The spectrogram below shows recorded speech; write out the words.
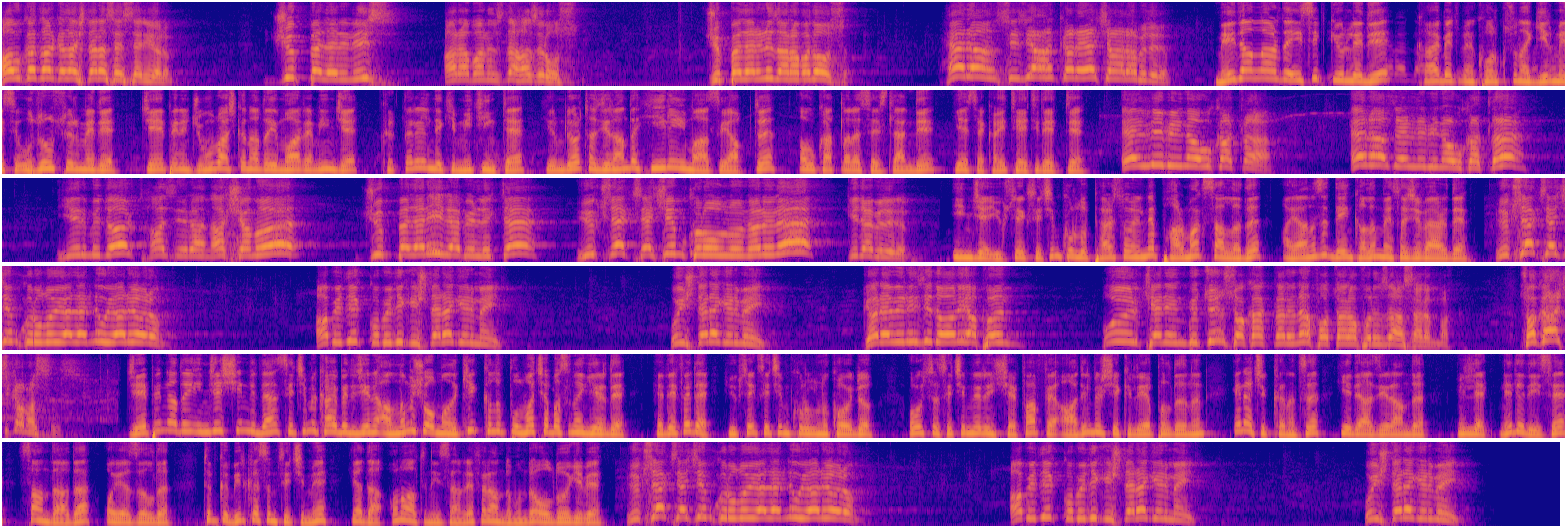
Avukat arkadaşlara sesleniyorum. Cübbeleriniz arabanızda hazır olsun. Cübbeleriniz arabada olsun. Her an sizi Ankara'ya çağırabilirim. Meydanlarda esip gürledi, kaybetme korkusuna girmesi uzun sürmedi. CHP'nin Cumhurbaşkanı adayı Muharrem İnce, Kırklareli'ndeki mitingde 24 Haziran'da hile iması yaptı, avukatlara seslendi, YSK'yı tehdit etti. 50 bin avukatla, en az 50 bin avukatla 24 Haziran akşamı cübbeleriyle birlikte Yüksek Seçim Kurulu'nun önüne gidebilirim. İnce Yüksek Seçim Kurulu personeline parmak salladı, ayağınızı denk alın mesajı verdi. Yüksek Seçim Kurulu üyelerini uyarıyorum. Abidik gubidik işlere girmeyin. Bu işlere girmeyin. Görevinizi doğru yapın. Bu ülkenin bütün sokaklarına fotoğrafınızı asarım bak. Sokağa çıkamazsınız. CHP'nin adayı İnce şimdiden seçimi kaybedeceğini anlamış olmalı ki kılıf bulma çabasına girdi. Hedefe de Yüksek Seçim Kurulu'nu koydu. Oysa seçimlerin şeffaf ve adil bir şekilde yapıldığının en açık kanıtı 7 Haziran'dı. Millet ne dediyse sandığa da o yazıldı. Tıpkı 1 Kasım seçimi ya da 16 Nisan referandumunda olduğu gibi. Yüksek Seçim Kurulu üyelerini uyarıyorum. Abidik gubidik işlere girmeyin. Bu işlere girmeyin.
